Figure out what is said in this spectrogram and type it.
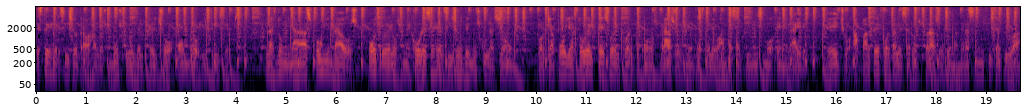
Este ejercicio trabaja los músculos del pecho, hombro y tríceps. Las dominadas o guindados, otro de los mejores ejercicios de musculación porque apoyas todo el peso del cuerpo con los brazos mientras te levantas a ti mismo en el aire. De hecho, aparte de fortalecer los brazos de manera significativa,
